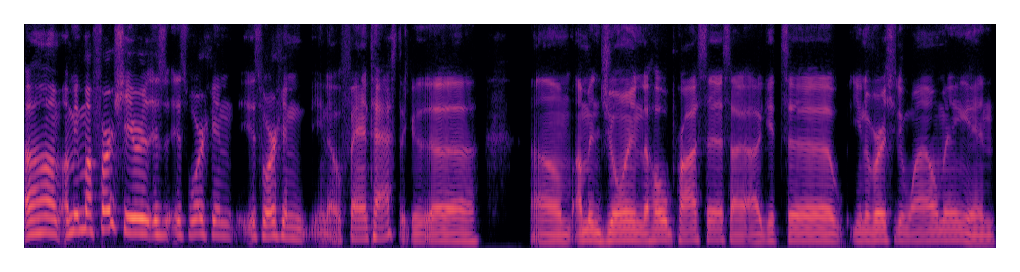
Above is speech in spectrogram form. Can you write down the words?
Um, I mean, my first year is is working is working, you know, fantastic. Uh, um, I'm enjoying the whole process. I, I, get to University of Wyoming and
